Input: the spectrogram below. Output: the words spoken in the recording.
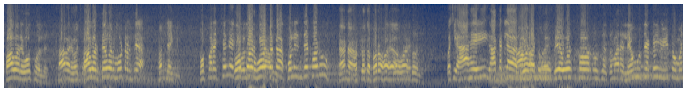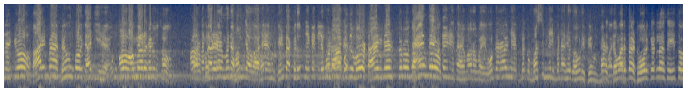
પાવર ઓછો લે. પાવર ઓછો. પાવર સેવર મોટર છે. સમજાઈ ગયું? કોપર જ છે ને કોપર ઓલું? સો ટકા ખોલીને દેખાડું? ના ના એટલો તો ભરો હોય વાંધો નહીં. પછી આ હે ઈ? આ કેટલા હે? બે હોર્સ પાવરનું છે. તમારે લેવું છે કયું એ તો મને કયો. મારી પાસે બહુ જાજી છે હું બહુ અમારે- ખેડૂત થાઉં તમે અત્યારે મને સમજાવવા હે. હું ઘેંટા ખેડૂત ને લેવું આ બધું મારો ટાઈમ વેસ્ટ કરો ટાઈમ વેસ્ટ કઈ નહીં થાય મારો ભાઈ. ઓર્ડર આવી એક ભેગું મશીન નહીં બનાવી શકું આવડી પણ તમારી પાસે. ઢોર કેટલા છે? એ તો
